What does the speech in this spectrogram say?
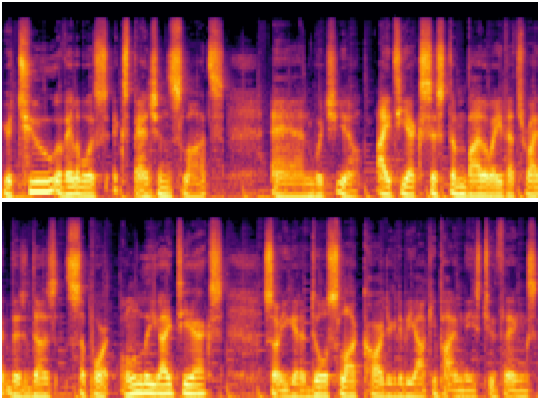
Your two available expansion slots, and which, you know, ITX system, by the way, that's right, this does support only ITX, so you get a dual slot card, you're going to be occupying these two things.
